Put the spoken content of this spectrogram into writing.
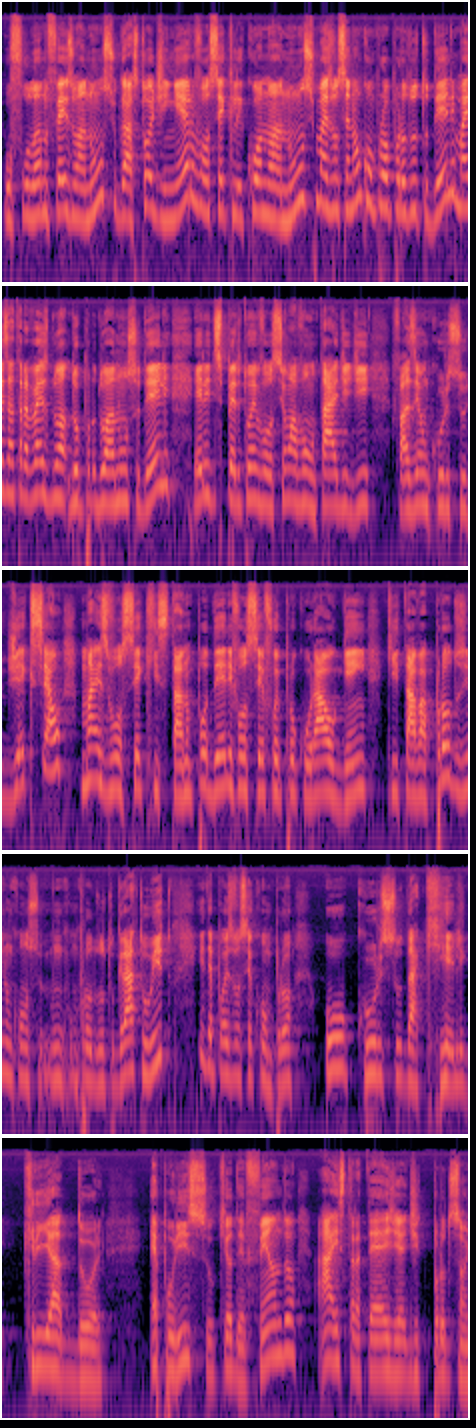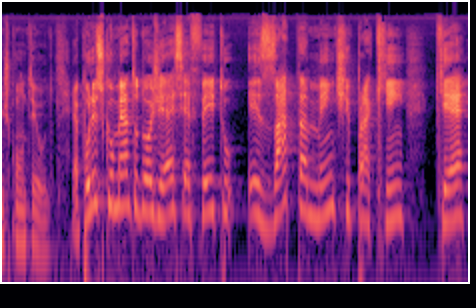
o fulano fez o anúncio, gastou dinheiro, você clicou no anúncio anúncio, mas você não comprou o produto dele, mas através do, do, do anúncio dele, ele despertou em você uma vontade de fazer um curso de Excel, mas você que está no poder e você foi procurar alguém que estava produzindo um, um, um produto gratuito e depois você comprou o curso daquele criador. É por isso que eu defendo a estratégia de produção de conteúdo. É por isso que o método OGS é feito exatamente para quem quer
